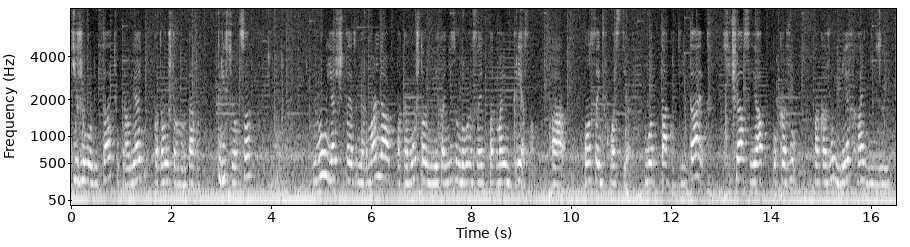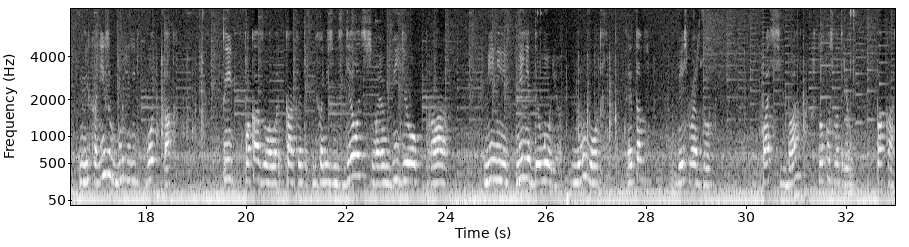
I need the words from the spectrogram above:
тяжело летать, управлять, потому что он вот так вот трясется. Ну, я считаю это нормально, потому что механизм должен стоять под моим креслом, а он стоит в хвосте. Вот так вот летает. Сейчас я покажу, покажу механизм. Механизм выглядит вот так. Ты показывала, как этот механизм сделать в своем видео про мини, мини Делориан. Ну вот, это весь мой обзор. Спасибо, что посмотрел. Пока.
